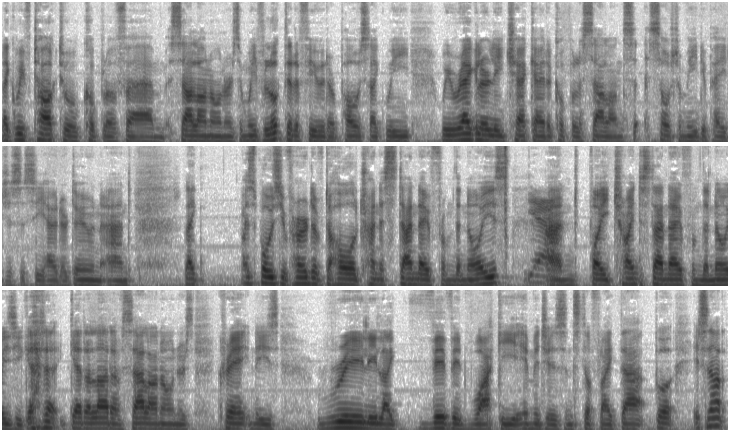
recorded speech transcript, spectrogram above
like, we've talked to a couple of um, salon owners and we've looked at a few of their posts. Like, we we regularly check out a couple of salons' social media pages to see how they're doing, and like I suppose you've heard of the whole trying to stand out from the noise. Yeah. And by trying to stand out from the noise, you get a, get a lot of salon owners creating these really like vivid, wacky images and stuff like that. But it's not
